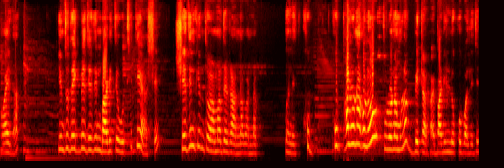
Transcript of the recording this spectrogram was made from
হয় না। কিন্তু দেখবে যেদিন বাড়িতে অতিথি আসে, সেদিন কিন্তু আমাদের রান্না বান্না মানে খুব খুব ভালো না হলেও তুলনামূলক বেটার হয়। বাড়ির লোকও বলে যে,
